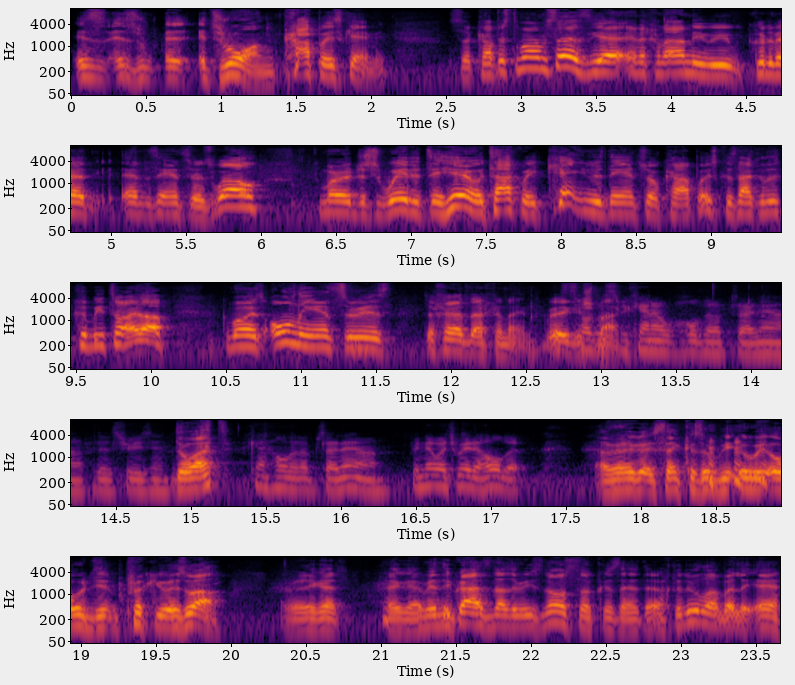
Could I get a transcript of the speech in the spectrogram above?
is is uh, it's wrong. Kapis came in. So Kapis Tamarim says, yeah, in Enechanami we could have had, had this answer as well. Gemara just waited to hear. Utaka, can't use the answer of Kapis because this could be tied up. Gemara's only answer is the Chayad Achanaim. Very good We can't hold it upside down for this reason. The what? We can't hold it upside down. We know which way to hold it. Oh, very good. Because it, it, it would prick you as well. Very good. Very good. I mean, the grass is another reason also because they're chedula, but yeah,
